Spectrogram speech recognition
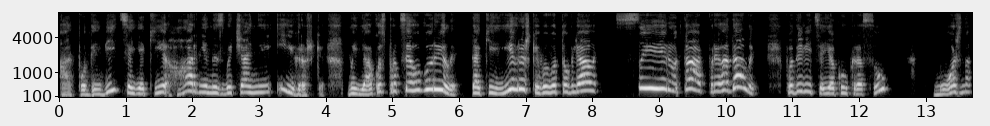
А подивіться, які гарні незвичайні іграшки. Ми якось про це говорили. Такі іграшки виготовляли з сиру. Так, пригадали? Подивіться, яку красу можна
